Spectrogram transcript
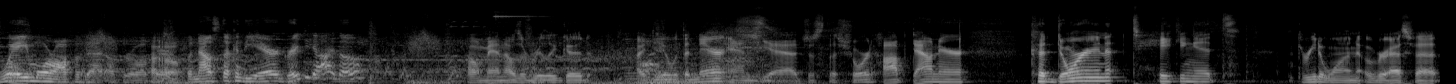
way more off of that up throw up air. Uh-oh. But now stuck in the air. Great DI though. Oh man, that was a really good idea with the Nair, and yeah, just the short hop down there. KoDoRiN taking it three to one over SFAT.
